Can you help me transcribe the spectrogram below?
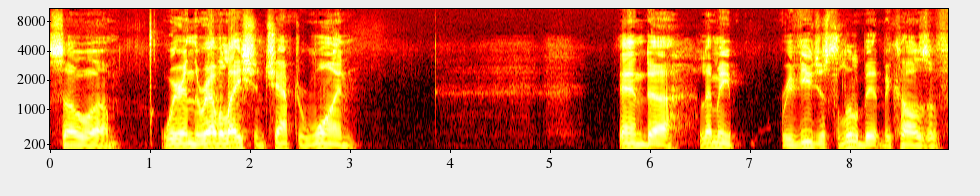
So um, we're in the Revelation chapter 1. And uh, let me review just a little bit because of,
